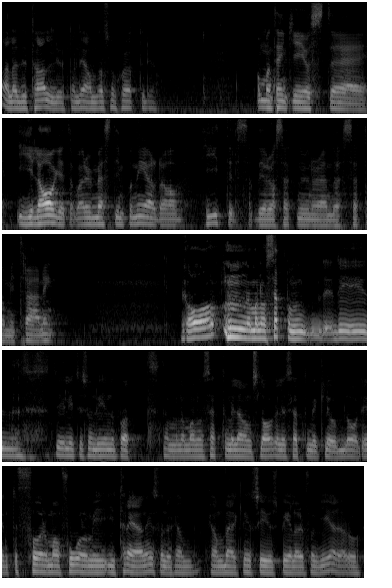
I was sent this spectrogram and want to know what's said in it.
alla detaljer utan det är andra som sköter det. Om man tänker just eh, i laget, vad är du mest imponerad av hittills? Det du har sett nu när du ändå sett dem i träning? Ja, när man har sett dem, det är, det är lite som du är inne på att när man har sett dem i landslag eller sett dem i klubblag, det är inte förrän man får dem i, i träning som du kan, kan verkligen se hur spelare fungerar. Och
